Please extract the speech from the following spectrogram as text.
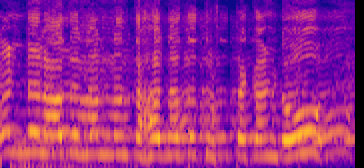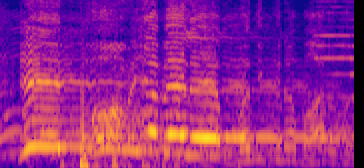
ಗಂಡನಾದ ನನ್ನಂತಹ ನತದೃಷ್ಟ ಕಂಡು ಈ ಭೂಮಿಯ ಮೇಲೆ ಬದುಕಿರಬಾರದು.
